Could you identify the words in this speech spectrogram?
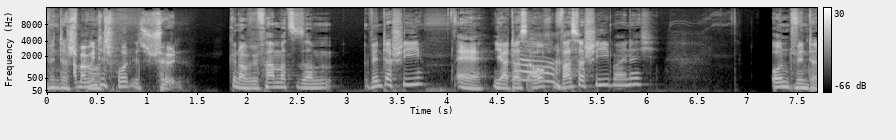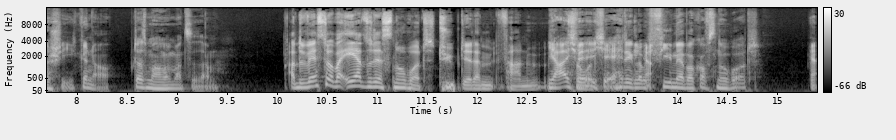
Ja, Wintersport. Aber Wintersport ist schön. Genau, wir fahren mal zusammen Winterski. Äh, ja, das auch. Wasserski, meine ich. Und Winterski, genau. Das machen wir mal zusammen. Also wärst du aber eher so der Snowboard-Typ, der damit fahren würde. Ja, ich, wär, ich hätte, glaube ich, viel mehr Bock auf Snowboard. Ja,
